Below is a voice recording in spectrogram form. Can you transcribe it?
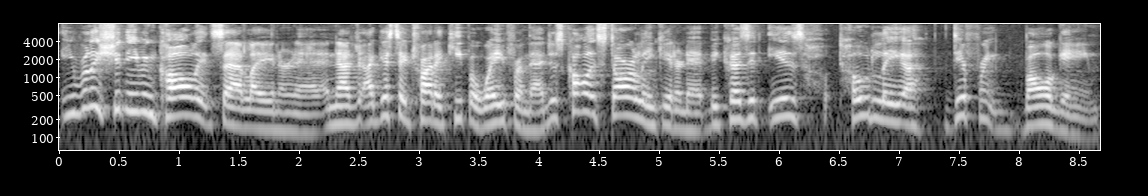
you really shouldn't even call it satellite internet, and I, I guess they try to keep away from that. Just call it Starlink internet because it is totally a different ball game.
